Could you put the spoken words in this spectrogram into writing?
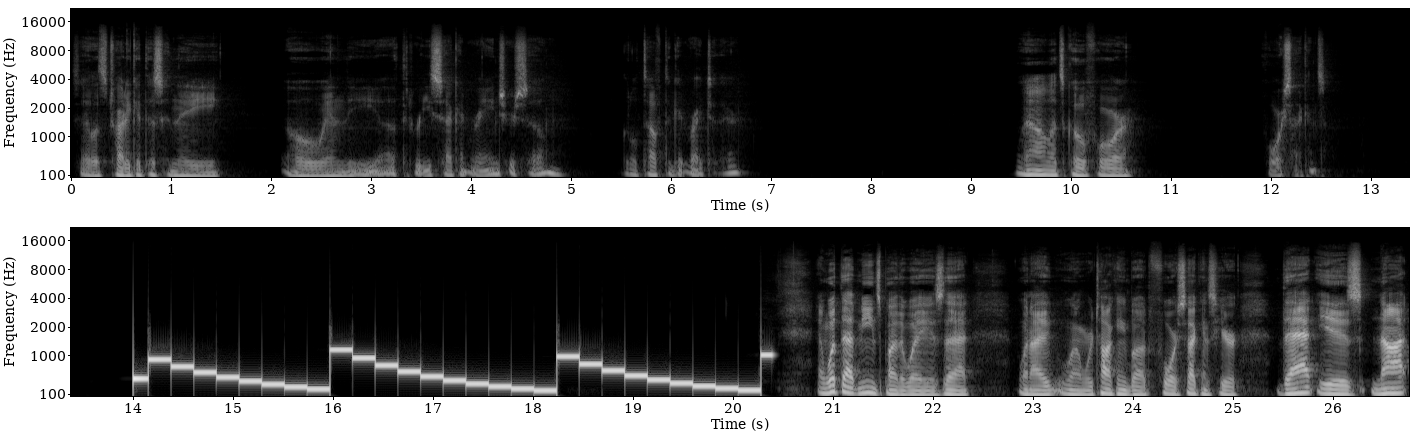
So let's try to get this in the, oh, in the uh, three second range or so. A little tough to get right to there. Well, let's go for four seconds. And what that means, by the way, is that when I when we're talking about four seconds here, that is not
